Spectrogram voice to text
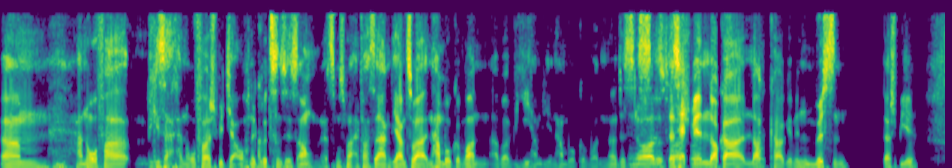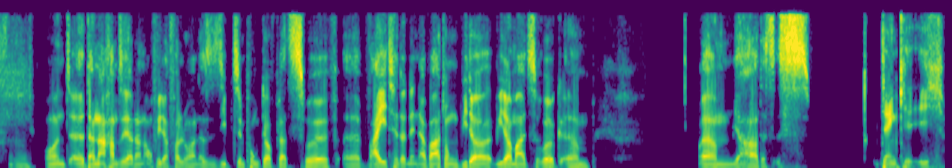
Ähm, Hannover, wie gesagt, Hannover spielt ja auch eine Grützensaison. Das muss man einfach sagen. Die haben zwar in Hamburg gewonnen, aber wie haben die in Hamburg gewonnen? Ne? Das, ja, ist, das, das hätten wir locker, locker gewinnen müssen, das Spiel. Mhm. Und äh, danach haben sie ja dann auch wieder verloren. Also 17 Punkte auf Platz 12, äh, weit hinter den Erwartungen wieder, wieder mal zurück. Ähm, ähm, ja, das ist, denke ich,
